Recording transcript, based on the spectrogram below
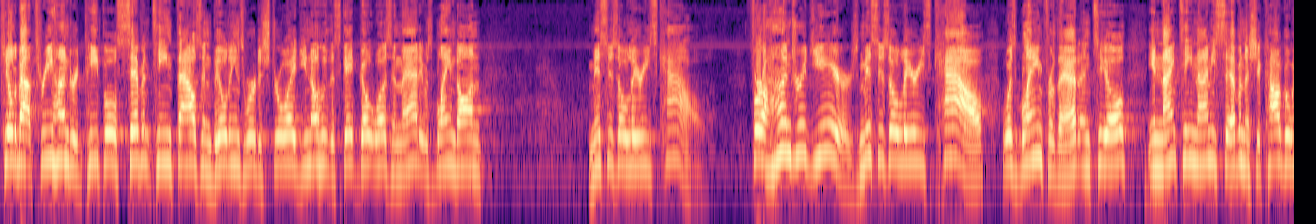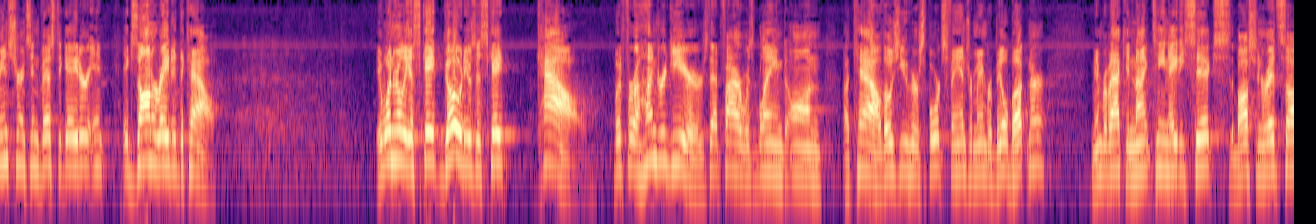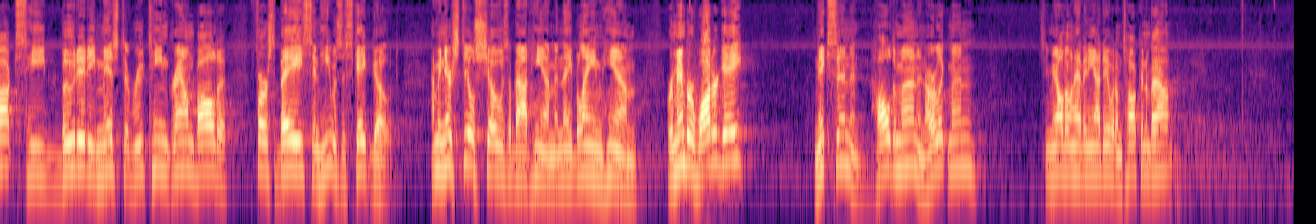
Killed about 300 people. 17,000 buildings were destroyed. You know who the scapegoat was in that? It was blamed on Mrs. O'Leary's cow. For a hundred years, Mrs. O'Leary's cow was blamed for that until in 1997 a Chicago insurance investigator in, exonerated the cow. It wasn't really a scapegoat, it was a scape cow. But for a hundred years, that fire was blamed on a cow. Those of you who are sports fans remember Bill Buckner. Remember back in 1986, the Boston Red Sox, he booted, he missed a routine ground ball to first base, and he was a scapegoat. I mean, there's still shows about him, and they blame him. Remember Watergate? Nixon and Haldeman and Ehrlichman? See, y'all don't have any idea what I'm talking about.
